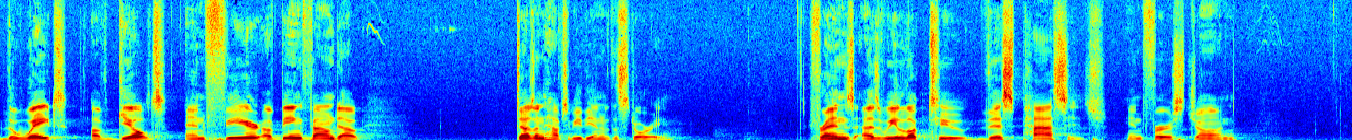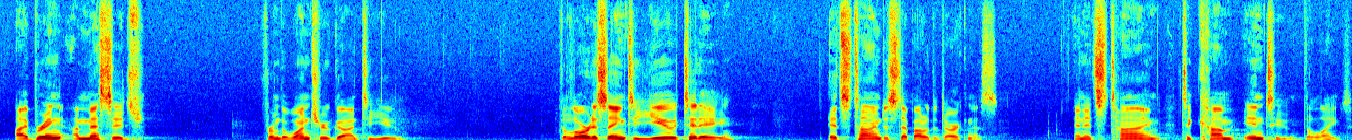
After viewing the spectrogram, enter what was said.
The weight of guilt and fear of being found out doesn't have to be the end of the story. Friends, as we look to this passage in 1 John, I bring a message from the one true God to you. The Lord is saying to you today, it's time to step out of the darkness and it's time to come into the light.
